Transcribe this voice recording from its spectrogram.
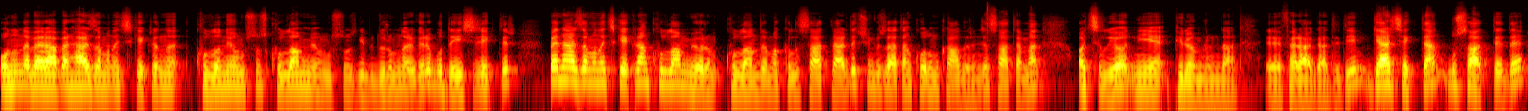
onunla beraber her zaman açık ekranı kullanıyor musunuz, kullanmıyor musunuz gibi durumlara göre bu değişecektir. Ben her zaman açık ekran kullanmıyorum kullandığım akıllı saatlerde. Çünkü zaten kolumu kaldırınca saat hemen açılıyor. Niye pil ömründen e, feragat edeyim? Gerçekten bu saatte de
